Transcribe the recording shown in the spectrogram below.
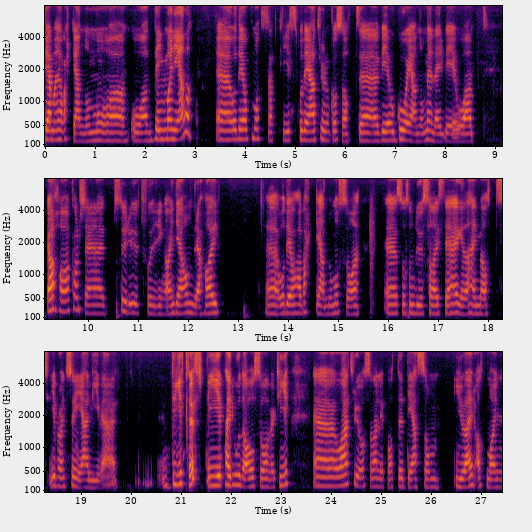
det man har vært gjennom, og, og den man er, da. Uh, og det å på en måte sette pris på det. Jeg tror nok også at uh, ved å gå gjennom, eller ved å ja, ha kanskje større utfordringer enn det andre har, uh, og det å ha vært gjennom også, sånn som du sa i sted, Hege, det her med at iblant så er livet drittøft i perioder, også over tid. Eh, og jeg tror også veldig på at det er det som gjør at man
